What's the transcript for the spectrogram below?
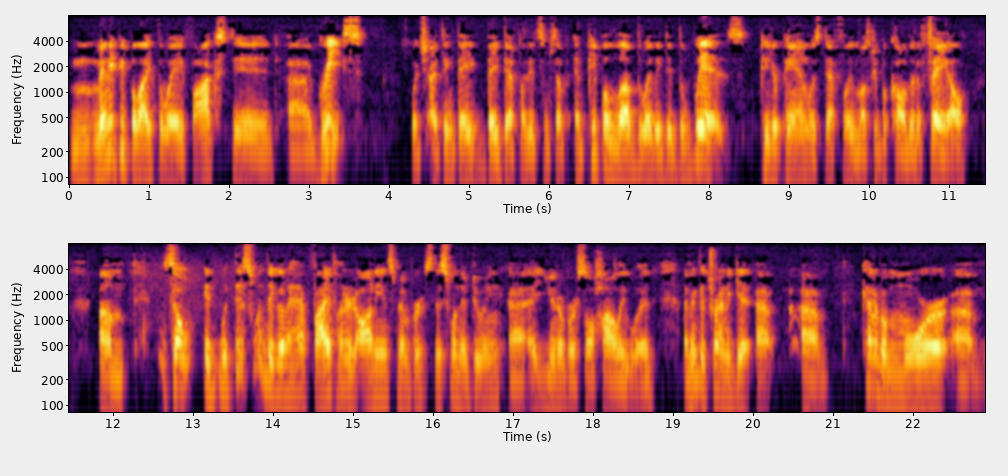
Many people like the way Fox did uh, Grease, which I think they, they definitely did some stuff. And people loved the way they did The Wiz. Peter Pan was definitely, most people called it a fail. Um, so it, with this one, they're going to have 500 audience members. This one they're doing uh, at Universal Hollywood. I think they're trying to get uh, um, kind of a more, um,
